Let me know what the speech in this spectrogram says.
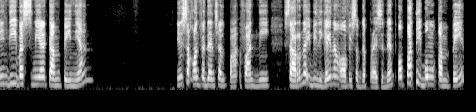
hindi ba smear campaign yan? Yung sa confidential fund ni Sara na ibinigay ng Office of the President o patibong campaign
